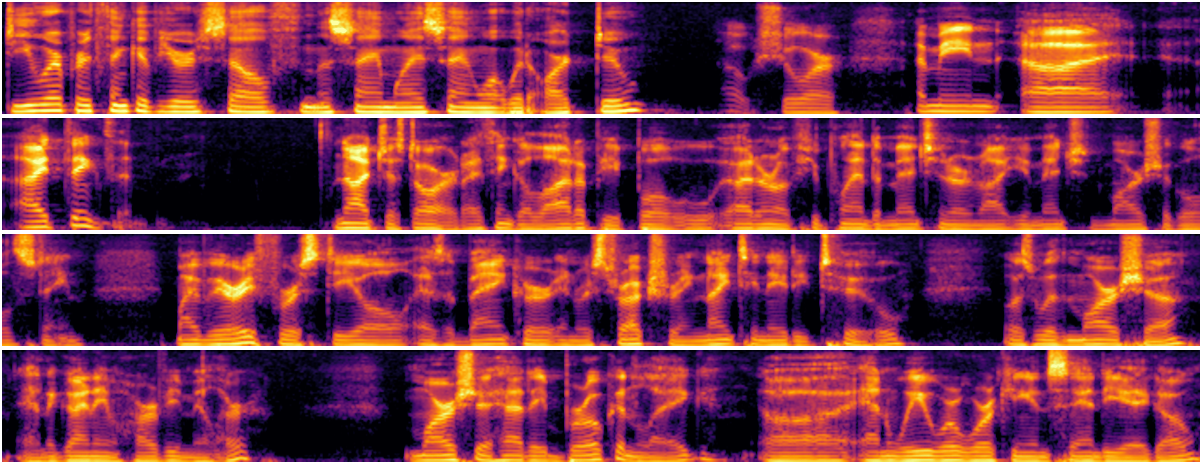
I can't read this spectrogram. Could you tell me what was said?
do you ever think of yourself in the same way, saying, what would art do? Oh, sure. I mean, uh, I think that not just art. I think a lot of people. I don't know if you plan to mention it or not. You mentioned Marcia Goldstein. My very first deal as a banker in restructuring, 1982, was with Marcia and a guy named Harvey Miller. Marcia had a broken leg, uh, and we were working in San Diego.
